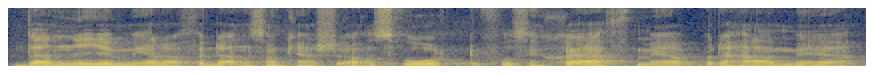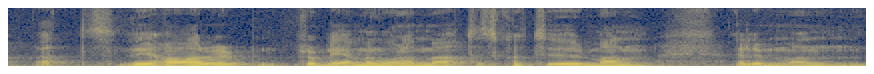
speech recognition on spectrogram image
den är ju mera för den som kanske har svårt att få sin chef med på det här med att vi har problem med vår möteskultur. Man, eller man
